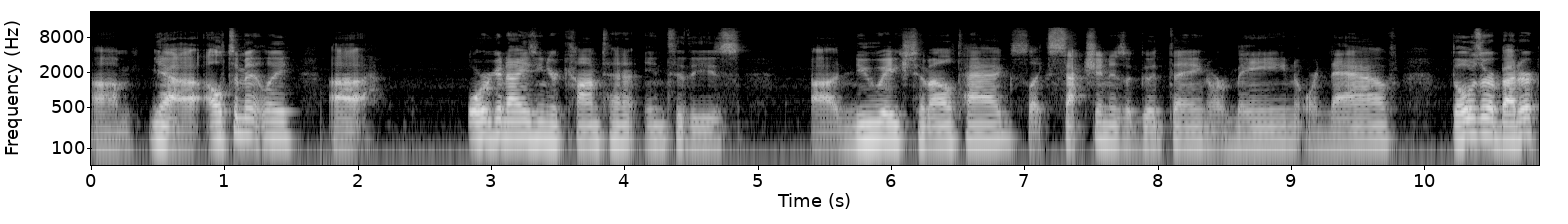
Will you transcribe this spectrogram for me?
Um, yeah, ultimately, uh, organizing your content into these uh, new HTML tags, like section is a good thing, or main, or nav, those are better.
